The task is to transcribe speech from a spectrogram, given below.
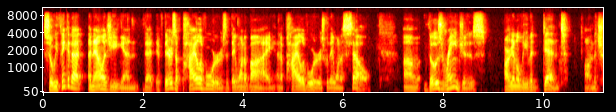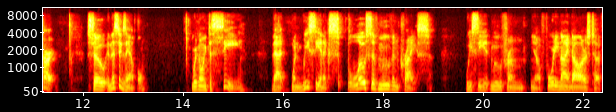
So we think of that analogy again that if there's a pile of orders that they want to buy and a pile of orders where they want to sell, um, those ranges are going to leave a dent on the chart. So in this example, we're going to see that when we see an explosive move in price, we see it move from you know $49 to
